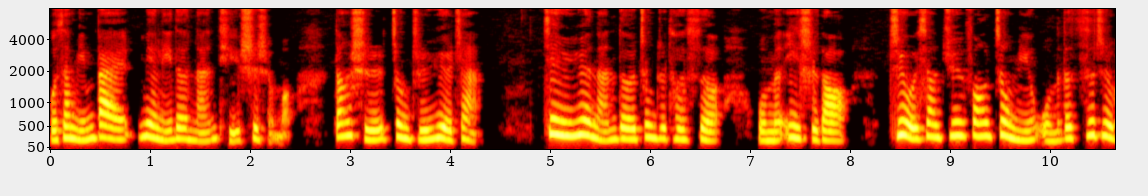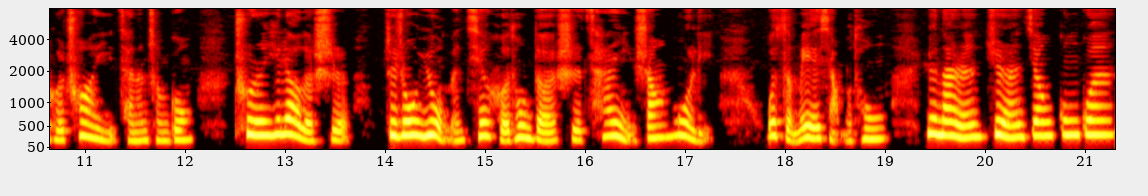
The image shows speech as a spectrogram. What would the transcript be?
我才明白面临的难题是什么。当时正值越战，鉴于越南的政治特色，我们意识到只有向军方证明我们的资质和创意才能成功。出人意料的是。最终与我们签合同的是餐饮商莫里，我怎么也想不通，越南人居然将公关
